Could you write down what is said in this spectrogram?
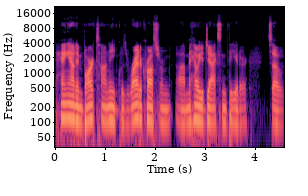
hang out in Bar Tonique, was right across from uh, Mahalia Jackson Theater. So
